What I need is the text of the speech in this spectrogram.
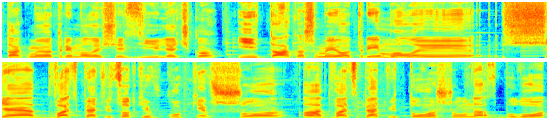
Так, ми отримали ще зілячко. І також ми отримали ще 25% кубків. Що. А, 25 від того, що у нас було.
